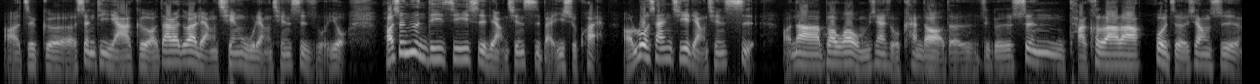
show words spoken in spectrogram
啊、这个圣地亚哥，大概都在两千五、两千四左右。华盛顿 DC 是两千四百一十块啊，洛杉矶两千四啊，那包括我们现在所看到的这个圣塔克拉拉或者像是。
